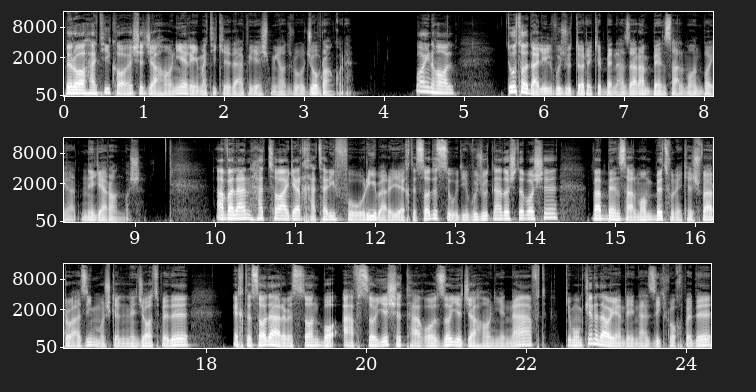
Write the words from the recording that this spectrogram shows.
به راحتی کاهش جهانی قیمتی که در پیش میاد رو جبران کنه با این حال دو تا دلیل وجود داره که به نظرم بن سلمان باید نگران باشه. اولا حتی اگر خطری فوری برای اقتصاد سعودی وجود نداشته باشه و بن سلمان بتونه کشور رو از این مشکل نجات بده اقتصاد عربستان با افزایش تقاضای جهانی نفت که ممکنه در آینده نزدیک رخ بده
